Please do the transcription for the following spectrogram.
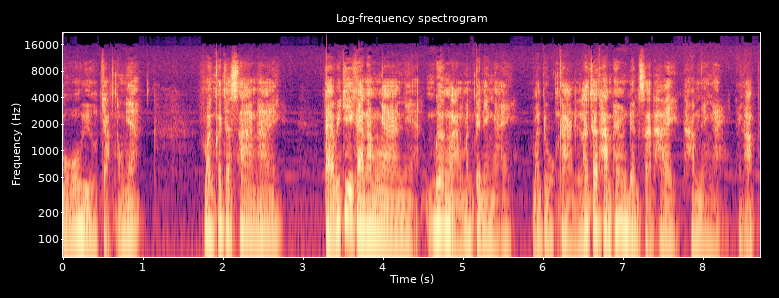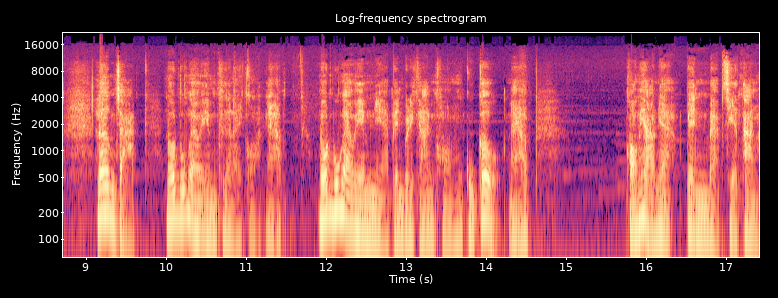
overview จากตรงเนี้ยมันก็จะสร้างให้ แต่วิธีการทำงานเนี่ยเบื้องหลังมันเป็นยังไง มาดูกัน แล้วจะทำให้มันเป็นภาษาไทยทำยังไงนะครับ เริ่มจาก โน้ตบุ๊ก LM คืออะไรก่อนนะครับโน้ตบุ๊ก LM เนี่ยเป็นบริการของ Google นะครับ ของพี่หาเนี่ยเป็นแบบเสียตังค์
